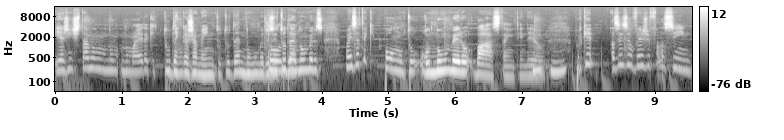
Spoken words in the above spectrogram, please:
e- e a gente tá num- num- numa era que tudo é engajamento, tudo é números, e Tudo. tudo é números. Mas até que ponto o número basta, entendeu? Uhum. Porque às vezes eu vejo e falo assim.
